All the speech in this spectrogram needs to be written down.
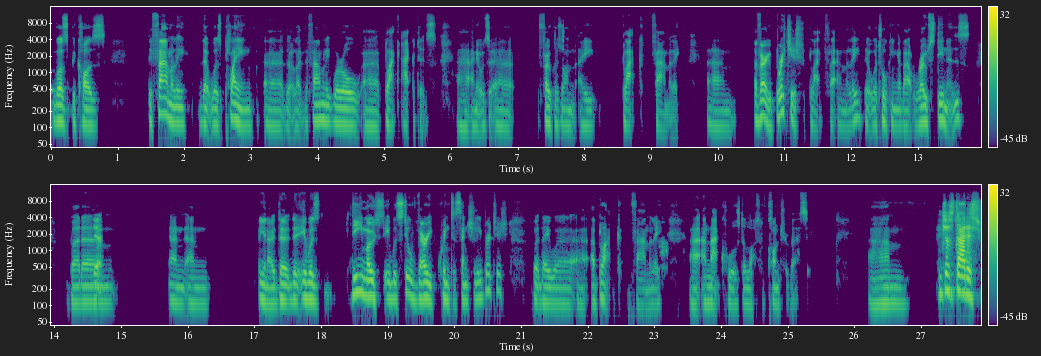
was because the family that was playing uh, that like the family were all uh, black actors uh, and it was uh, focused on a black family um, a very british black family that were talking about roast dinners but um Yeah. and and you know the, the it was the most it was still very quintessentially british but they were uh, a black family uh, and that caused a lot of controversy um And just that is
